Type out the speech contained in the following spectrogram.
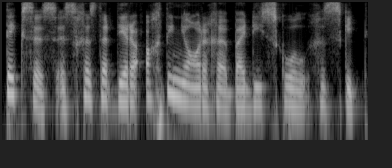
Texas, is gister deur 'n 18-jarige by die skool geskiet.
